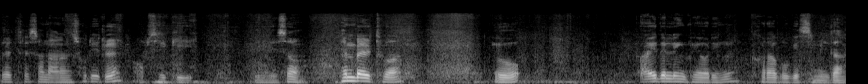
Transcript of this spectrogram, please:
벨트에서 나는 소리를 없애기 위해서 펜벨트와 요 아이들링 베어링을 갈아보겠습니다.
